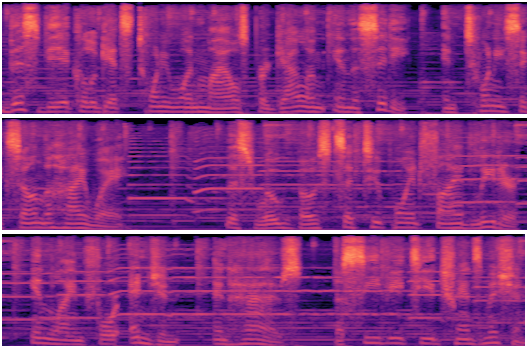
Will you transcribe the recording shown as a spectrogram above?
This vehicle gets 21 miles per gallon in the city, and 26 on the highway. This Rogue boasts a 2.5-liter, inline-4 engine, and has a CVT transmission.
